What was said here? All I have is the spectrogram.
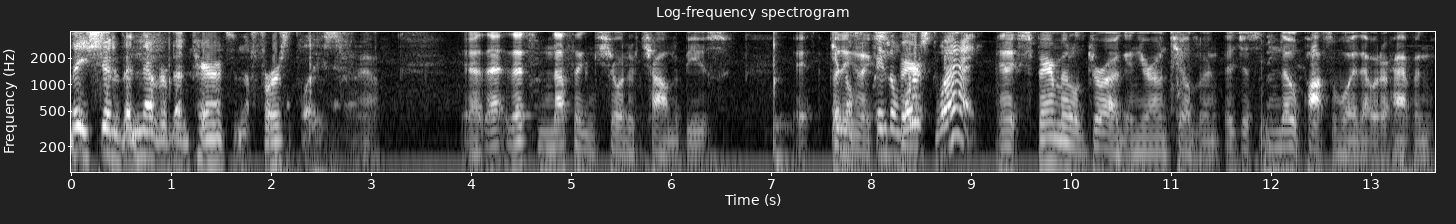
they should have been never been parents in the first place. Yeah, yeah, that that's nothing short of child abuse. It, in the, in the worst way. an experimental drug in your own children. There's just no possible way that would have happened.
